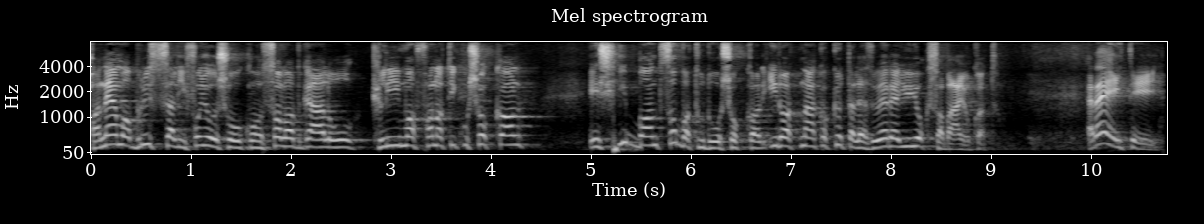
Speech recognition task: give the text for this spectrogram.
ha nem a brüsszeli folyosókon szaladgáló klímafanatikusokkal és hibbant szobatudósokkal iratnák a kötelező erejű jogszabályokat. Rejtély,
